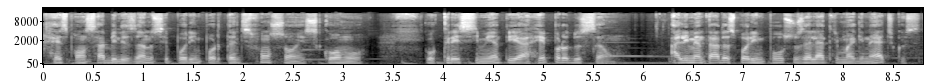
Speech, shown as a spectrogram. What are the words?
responsabilizando-se por importantes funções, como o crescimento e a reprodução. Alimentadas por impulsos eletromagnéticos,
